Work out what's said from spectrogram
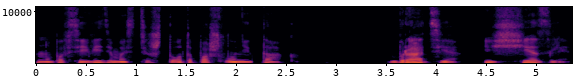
но, по всей видимости, что-то пошло не так. Братья исчезли,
